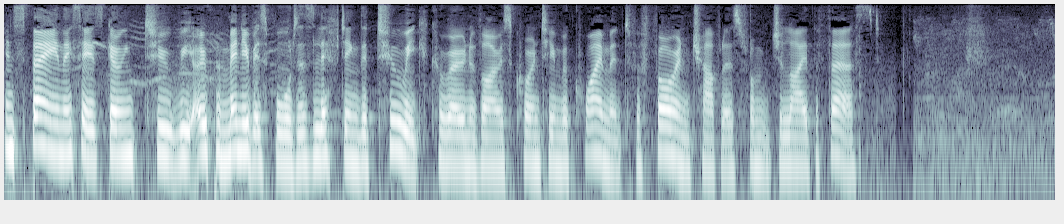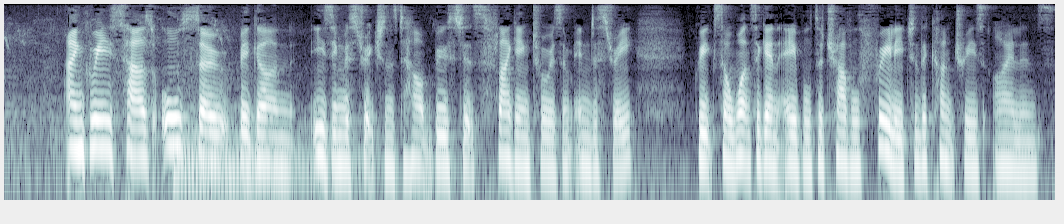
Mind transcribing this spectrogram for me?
In Spain, they say it's going to reopen many of its borders, lifting the two week coronavirus quarantine requirement for foreign travellers from July the 1st. And Greece has also begun easing restrictions to help boost its flagging tourism industry. Greeks are once again able to travel freely to the country's islands.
